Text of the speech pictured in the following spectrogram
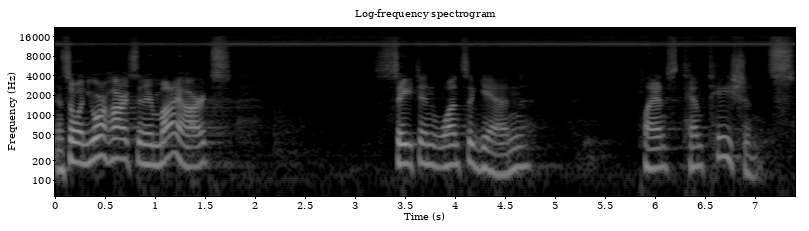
And so, in your hearts and in my hearts, Satan once again plants temptations.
